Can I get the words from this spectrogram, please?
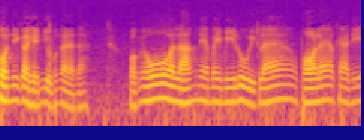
คนนี่ก็เห็นอยู่เหมือนกันนะบอกโอ้วันหลังเนี่ยไม่มีลูกอีกแล้ว พอแล้วแค่นี้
